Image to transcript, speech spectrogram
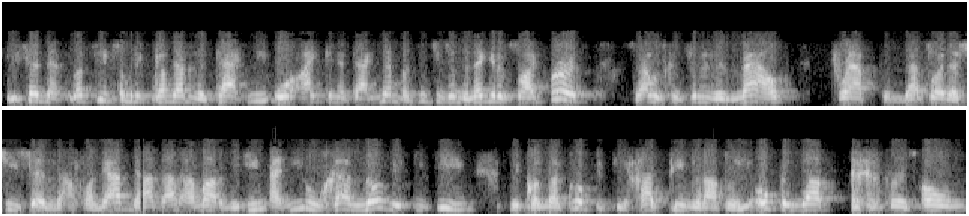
he said that let's see if somebody can come down and attack me or I can attack them. But since he said the negative side first, so that was considered his mouth trapped him. That's why she says. He opened up for his own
